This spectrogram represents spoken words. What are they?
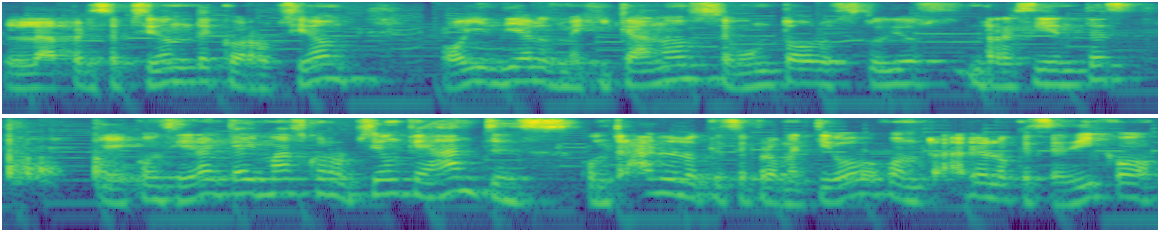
la percepción de corrupción. Hoy en día los mexicanos, según todos los estudios recientes, consideran que hay más corrupción que antes, contrario a lo que se prometió, contrario a lo que se dijo.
